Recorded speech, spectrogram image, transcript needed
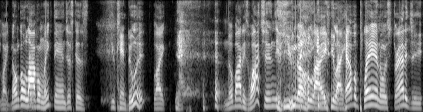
like don't go live on LinkedIn just because you can't do it. Like nobody's watching. You know, like like have a plan or a strategy.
